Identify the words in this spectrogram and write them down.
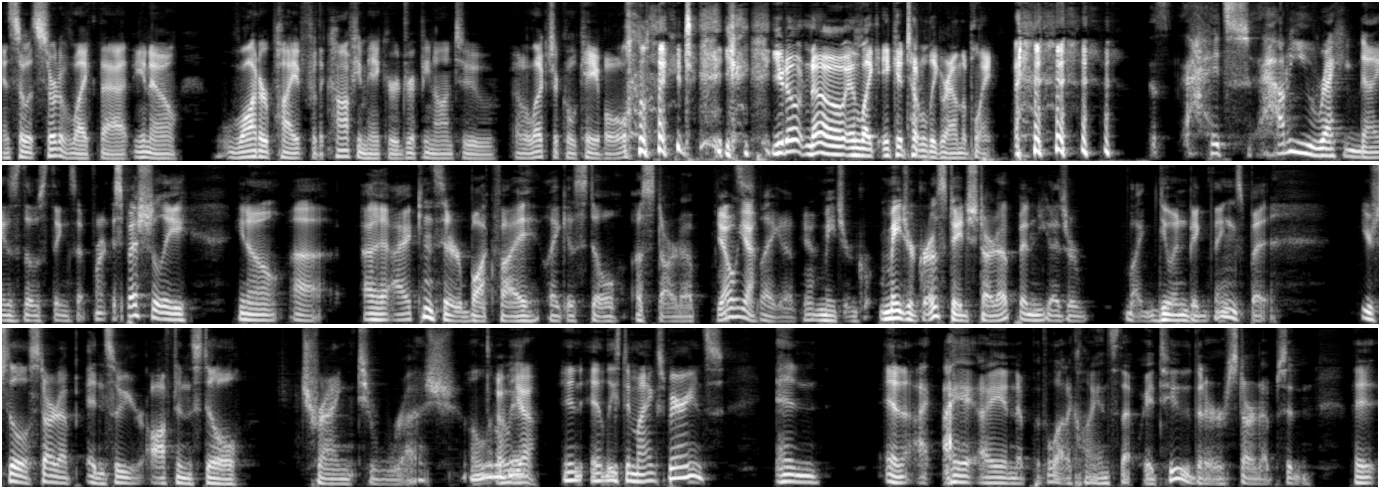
and so it's sort of like that you know water pipe for the coffee maker dripping onto an electrical cable like you, you don't know and like it could totally ground the plane it's how do you recognize those things up front especially you know uh I, I consider BlockFi like is still a startup. Oh, It's yeah. like a Yeah. major major growth stage startup, and you guys are like doing big things, but you're still a startup, and so you're often still trying to rush a little oh bit. yeah in at least in my experience and and I, I i end up with a lot of clients that way too that are startups and they,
